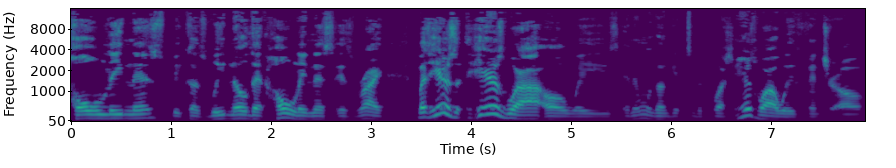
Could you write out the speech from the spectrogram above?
holiness because we know that holiness is right. But here's here's where I always, and then we're gonna get to the question. Here's where I always venture off.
